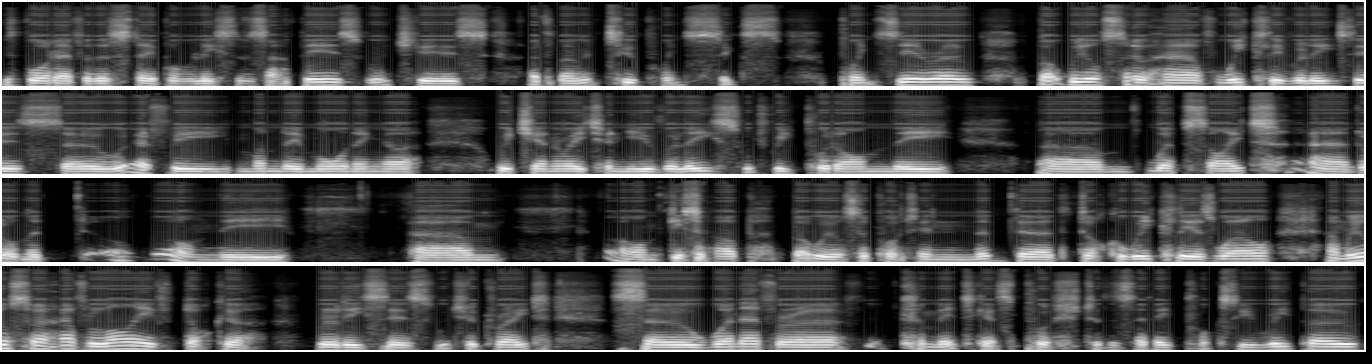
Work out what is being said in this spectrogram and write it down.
is whatever the stable release of Zap is, which is at the moment 2.6.0. But we also have weekly releases. So every Monday morning, uh, we generate a new release, which we put on the um, website and on the on the um, on GitHub, but we also put in the, the, the, Docker Weekly as well. And we also have live Docker releases, which are great. So whenever a commit gets pushed to the ZA proxy repo,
